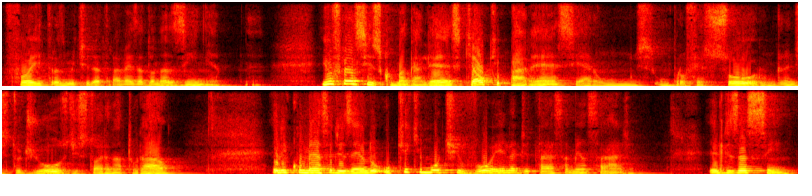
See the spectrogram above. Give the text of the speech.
foi transmitida através da dona Zínia. Né? E o Francisco Magalhães, que ao que parece era um, um professor, um grande estudioso de história natural, ele começa dizendo o que, que motivou ele a ditar essa mensagem. Ele diz assim:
